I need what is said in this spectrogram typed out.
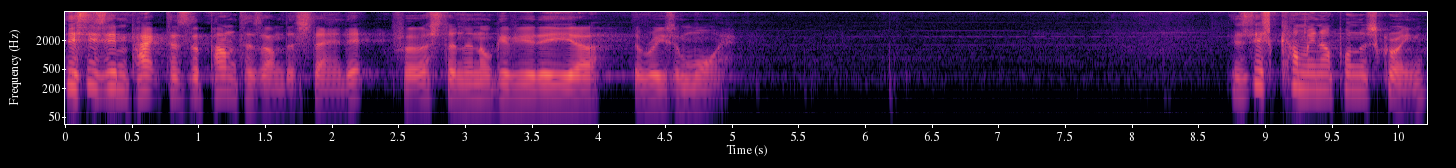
This is impact as the punters understand it first, and then I'll give you the, uh, the reason why. Is this coming up on the screen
